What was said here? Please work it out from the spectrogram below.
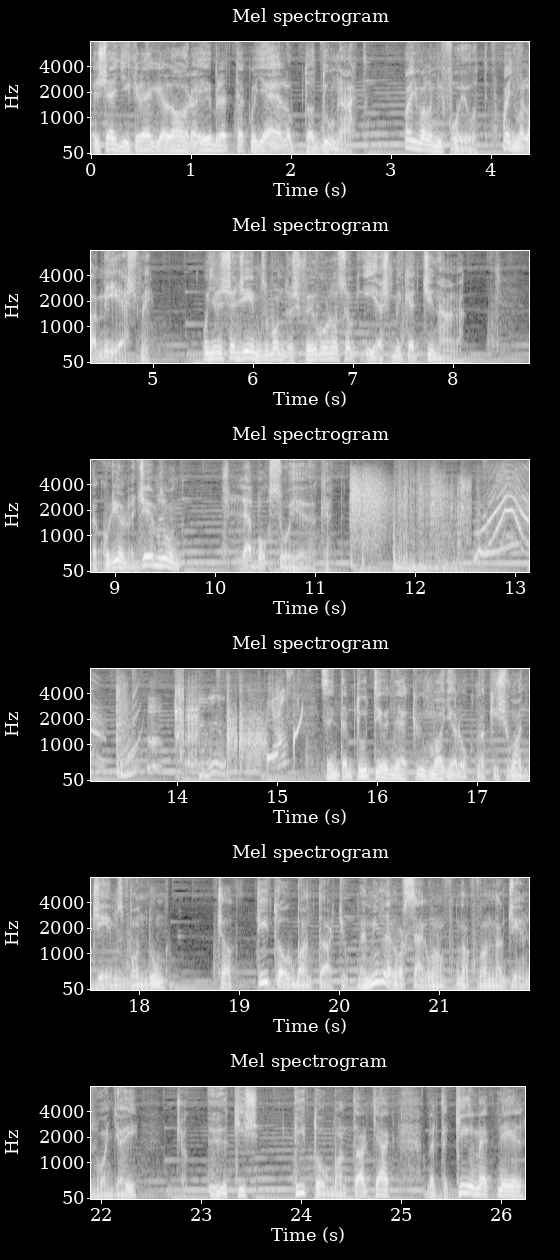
és egyik reggel arra ébredtek, hogy ellopta a Dunát. Vagy valami folyót, vagy valami ilyesmi. Ugyanis a James Bondos főgonoszok ilyesmiket csinálnak. Akkor jön a James Bond, és leboxolja őket. Szerintem tudja, hogy nekünk magyaroknak is van James Bondunk, csak titokban tartjuk, mert minden országnak vannak James Bondjai, csak ők is titokban tartják, mert a kémeknél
